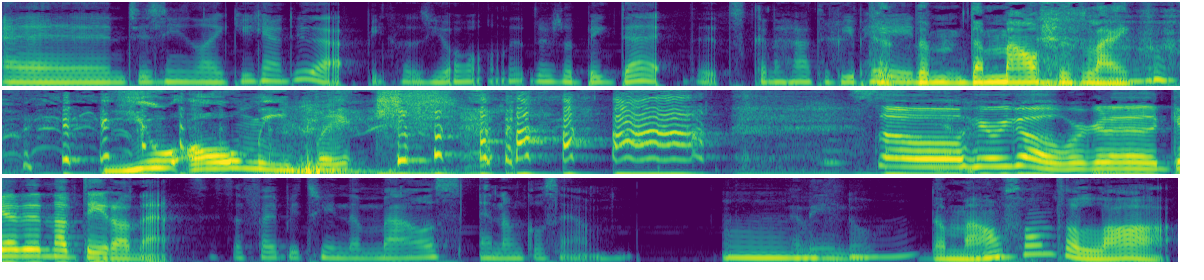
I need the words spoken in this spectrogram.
And Disney's like, you can't do that because you there's a big debt that's gonna have to be paid. the, the mouse is like, you owe me, bitch. so here we go. We're gonna get an update on that. It's a fight between the mouse and Uncle Sam. Mm-hmm. Qué lindo. The mouse owns a lot.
